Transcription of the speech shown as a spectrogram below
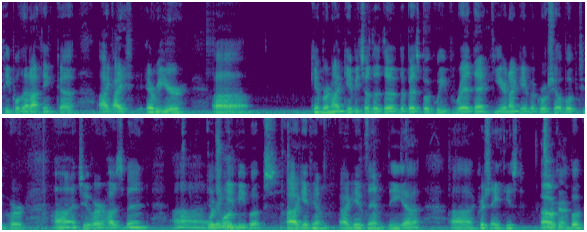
people that I think uh, I, I every year. Uh, Kimber and I give each other the, the best book we've read that year, and I gave a Groeschel book to her uh, and to her husband. Uh, and they one? gave me books. I gave him. I gave them the uh, uh, Christian Atheist Oh, okay. book,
